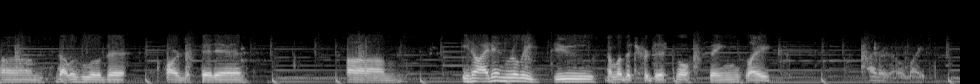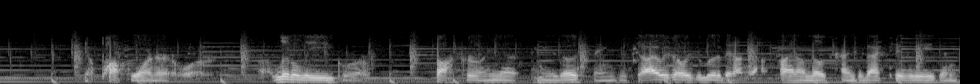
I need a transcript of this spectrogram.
um, so that was a little bit hard to fit in. um, you know, I didn't really do some of the traditional things like, I don't know, like, you know, Pop Warner or uh, Little League or soccer or any of, any of those things. And so I was always a little bit on the outside on those kinds of activities. And,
